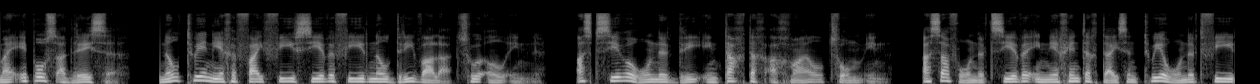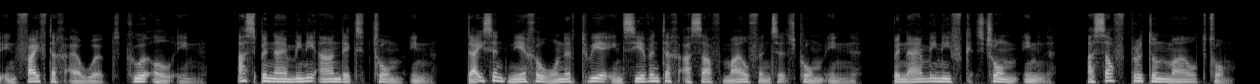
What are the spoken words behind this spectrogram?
My e-posadresse: 0295474003 wala@soil.asp783@gmail.com Asaf 197254 Award Kool in. Aspenay Mini Andex Chom in. 1972 Asaf Milefins Chom in. Benaminif Chom in. Asaf Proton Mile Chom.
